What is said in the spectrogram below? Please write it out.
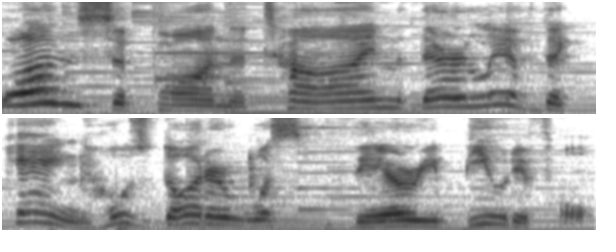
Once upon a time, there lived a king whose daughter was very beautiful.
